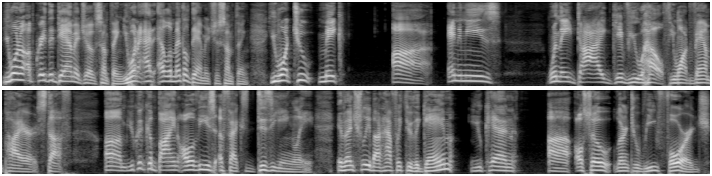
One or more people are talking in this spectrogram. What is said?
You want to upgrade the damage of something. You want to add elemental damage to something. You want to make uh enemies when they die give you health. You want vampire stuff. Um, you can combine all of these effects dizzyingly. Eventually, about halfway through the game, you can uh, also learn to reforge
